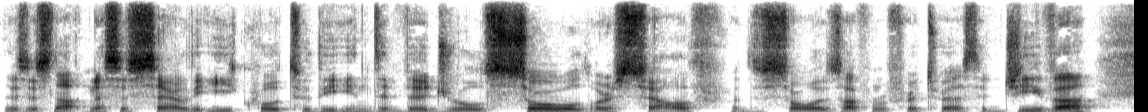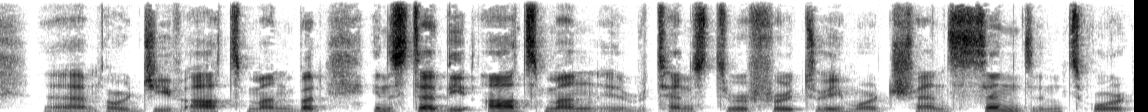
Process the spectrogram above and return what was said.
This is not necessarily equal to the individual soul or self. The soul is often referred to as the jiva um, or jiv atman, but instead the atman tends to refer to a more transcendent or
